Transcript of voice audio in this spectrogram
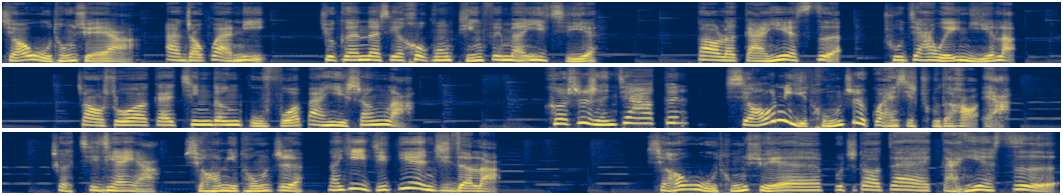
小武同学呀，按照惯例就跟那些后宫嫔妃们一起到了感业寺出家为尼了，照说该青灯古佛伴一生了。可是人家跟小李同志关系处得好呀，这期间呀。小李同志那一直惦记着了，小五同学不知道在感业寺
